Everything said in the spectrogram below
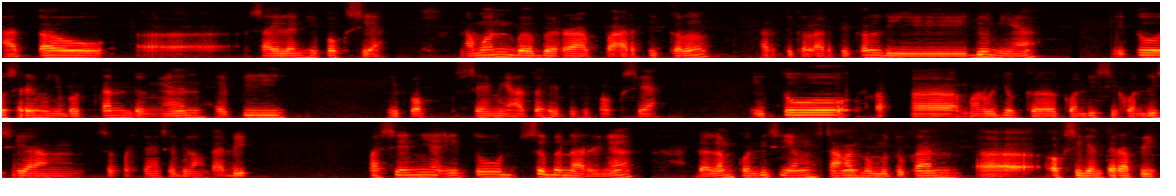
atau uh, silent hypoxia namun beberapa artikel, artikel-artikel di dunia itu sering menyebutkan dengan happy hypoxemia atau happy hypoxia. Itu uh, merujuk ke kondisi-kondisi yang seperti yang saya bilang tadi. Pasiennya itu sebenarnya dalam kondisi yang sangat membutuhkan uh, oksigen terapi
